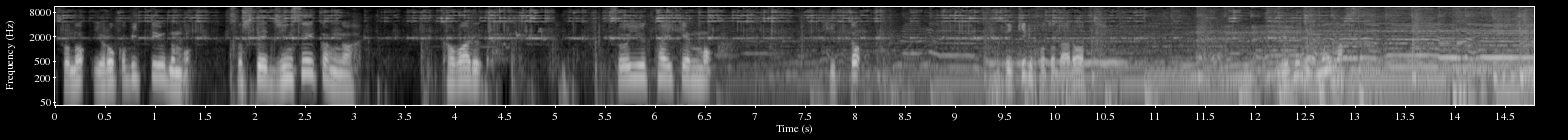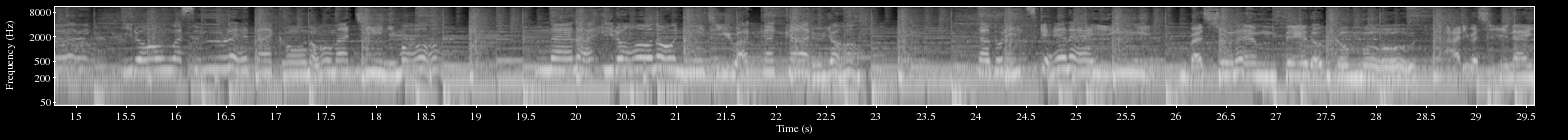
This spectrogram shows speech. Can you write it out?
その喜びっていうのも、そして人生観が変わる、そういう体験も、きっと、できることだろうと、いうふうに思います。色忘れたこの街にも七色の虹はかかるよたどり着けない場所なんてどこもありはしない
